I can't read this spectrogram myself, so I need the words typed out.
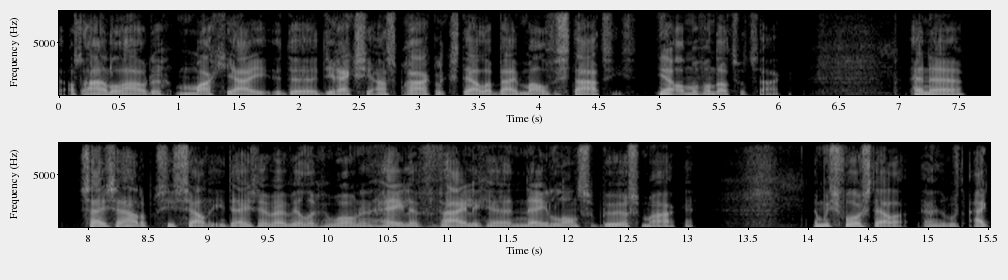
als aandeelhouder mag jij de directie aansprakelijk stellen bij malversaties. Ja. Allemaal van dat soort zaken. En zij, zij hadden precies hetzelfde idee. Zij, wij willen gewoon een hele veilige Nederlandse beurs maken. En moet je je voorstellen, er hoeft eigenlijk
